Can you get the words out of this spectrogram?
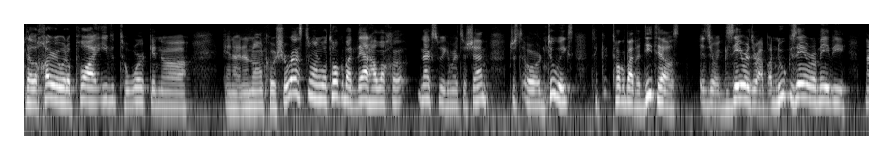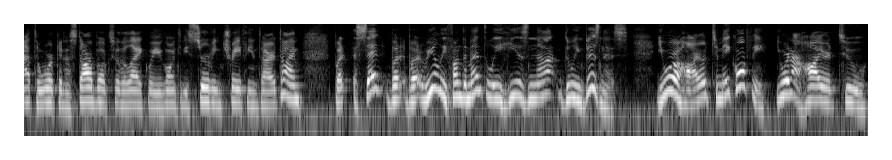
that the chayra would apply even to work in a in a, non-kosher restaurant. We'll talk about that halacha next week in Mitzvah Hashem, just or in two weeks to talk about the details. Is there a gzera drop, a new gzera maybe not to work in a Starbucks or the like, where you're going to be serving treif the entire time, but but but really fundamentally he is not doing business. You are hired to make coffee. You are not hired to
